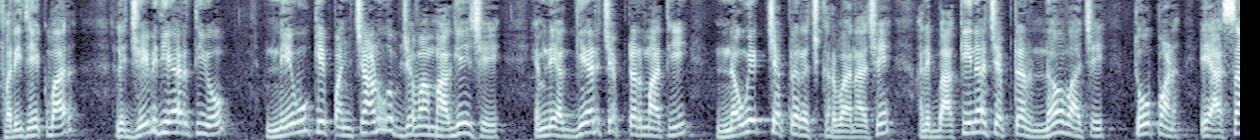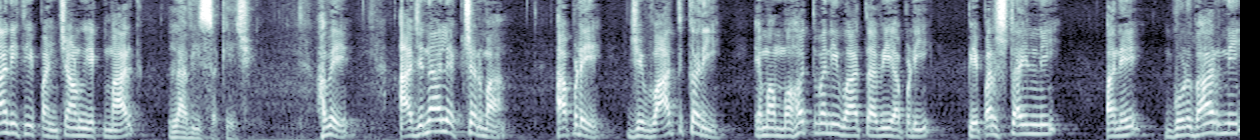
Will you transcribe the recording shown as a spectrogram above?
ફરીથી એકવાર, એટલે જે વિદ્યાર્થીઓ નેવું કે પંચાણું અપ જવા માગે છે, એમને અગિયાર ચેપ્ટરમાંથી નવેક ચેપ્ટર જ કરવાના છે અને બાકીના ચેપ્ટર ન વાંચે તો પણ એ આસાનીથી પંચાણું એક માર્ક લાવી શકે છે. હવે, આજના લેક્ચરમાં આપણે જે વાત કરી, એમાં મહત્ત્વની વાત આવી આપણી પેપર સ્ટાઇલની અને ગુણભારની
